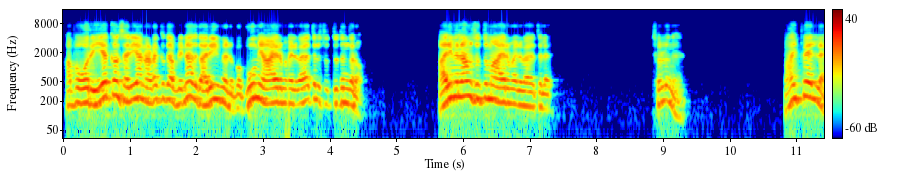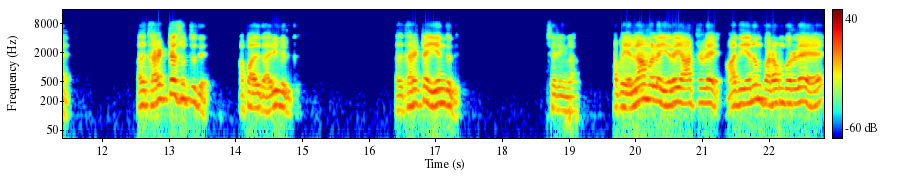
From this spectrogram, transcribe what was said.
அப்போ ஒரு இயக்கம் சரியா நடக்குது அப்படின்னா அதுக்கு அறிவு வேணும். இப்போ பூமி ஆயிரம் மைல் வேகத்துல சுத்துதுங்கிறோம். அறிவில்லாம சுத்துமா ஆயிரம் மைல் வேகத்துல? சொல்லுங்க. வாய்ப்பே இல்லை. அது கரெக்டா சுத்துது. அப்ப அதுக்கு அறிவு இருக்கு. அது கரெக்டா இயங்குது. சரிங்களா? அப்ப எல்லாம் வல்ல இறை ஆற்றலே ஆதி எனும் பரம்பொருளே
